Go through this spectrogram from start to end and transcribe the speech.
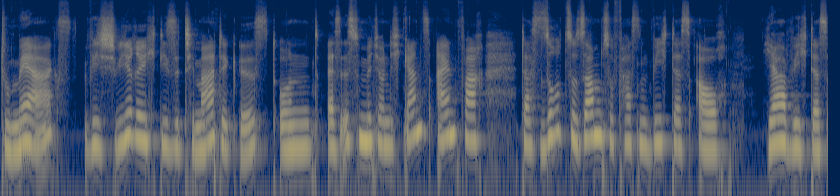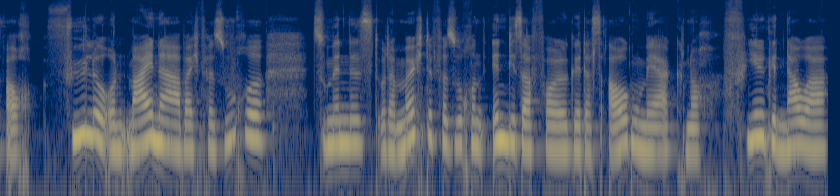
Du merkst, wie schwierig diese Thematik ist und es ist für mich auch nicht ganz einfach, das so zusammenzufassen, wie ich das auch ja, wie ich das auch fühle und meine, aber ich versuche zumindest oder möchte versuchen, in dieser Folge das Augenmerk noch viel genauer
